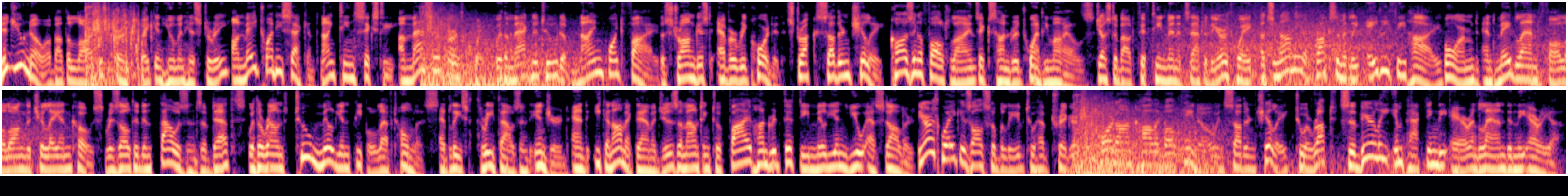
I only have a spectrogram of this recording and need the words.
Did you know about the largest earthquake in human history? On May 22, 1960, a massive earthquake with a magnitude of 9.5, the strongest ever recorded, struck southern Chile, causing a fault line 620 miles. Just about 15 minutes after the earthquake, a tsunami approximately 80 feet high formed and made landfall along the Chilean coast, resulted in thousands of deaths, with around 2 million people left homeless, at least 3,000 injured, and economic damages amounting to 550 million US dollars. The earthquake is also believed to have triggered the Cordón Caulle volcano in southern Chile to erupt, severely impacting the air and land in the area.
